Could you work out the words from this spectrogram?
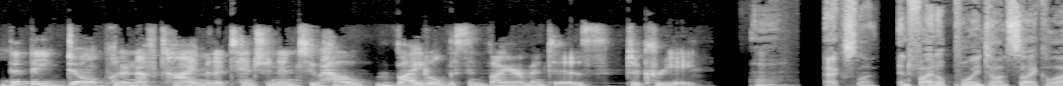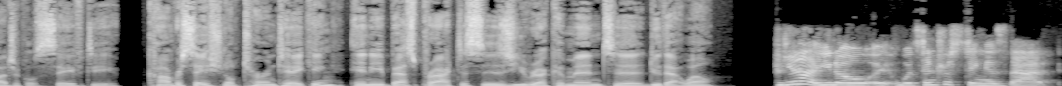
that they don't put enough time and attention into how vital this environment is to create. Mm, excellent. And final point on psychological safety conversational turn taking. Any best practices you recommend to do that well? Yeah, you know, what's interesting is that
